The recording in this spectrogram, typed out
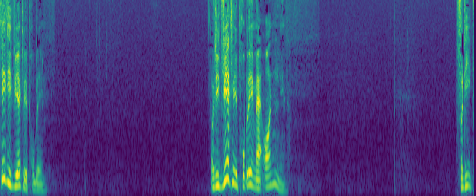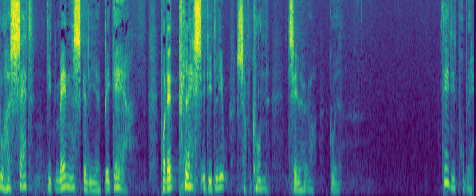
Det er dit virkelige problem. Og dit virkelige problem er åndeligt. Fordi du har sat dit menneskelige begær på den plads i dit liv, som kun tilhører Gud. Det er dit problem.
